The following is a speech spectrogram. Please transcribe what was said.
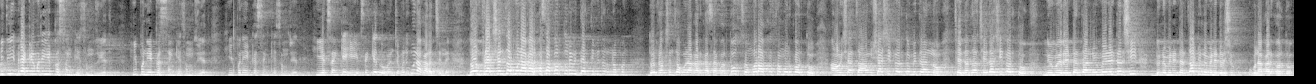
किती ब्रॅकेटमध्ये एकच संख्या समजूयात? ही पण एकच संख्या समजूयात. ही पण एकच संख्या समजूयात. ही एक संख्या ही एक संख्या दोघांच्या मध्ये गुणाकारात चिन्ह दोन फ्रॅक्शनचा गुणाकार कसा करतो रे विद्यार्थी मित्रांनो आपण? दोन फ्रॅक्शनचा गुणाकार कसा करतो? समोर समोर करतो. अंशाचा अंशाशी करतो मित्रांनो. छेदाचा छेदाशी करतो. न्युमिरेटरचा न्युमिरेटरशी डिनोमिनेटरचा डिनोमिनेटरशी गुणाकार करतो.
